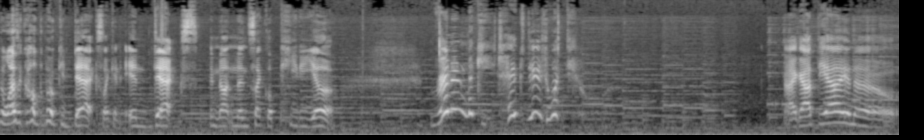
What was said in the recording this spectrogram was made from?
Why is it called the Pokédex? Like an index and not an encyclopedia. Ven and Miki, take these with you. I got the eye know.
